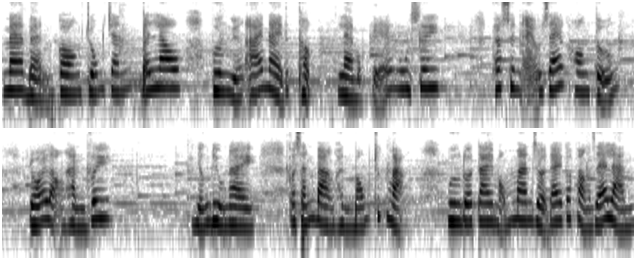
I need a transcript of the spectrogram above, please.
ma bệnh con trốn tránh bấy lâu, vương nguyện ái này đích thực là một kẻ ngu si, phát sinh ảo giác hoang tưởng, rối loạn hành vi. Những điều này có sánh bằng hình bóng trước mặt. Vương đôi tay mỏng manh giờ đây có phần giá lạnh,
